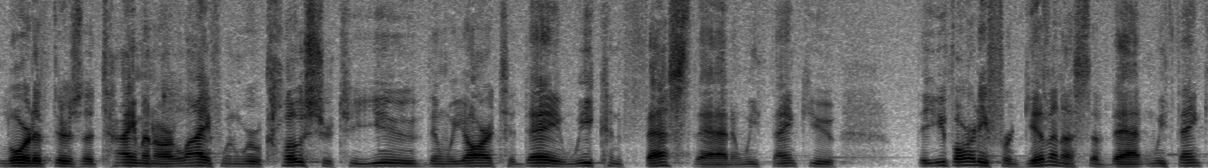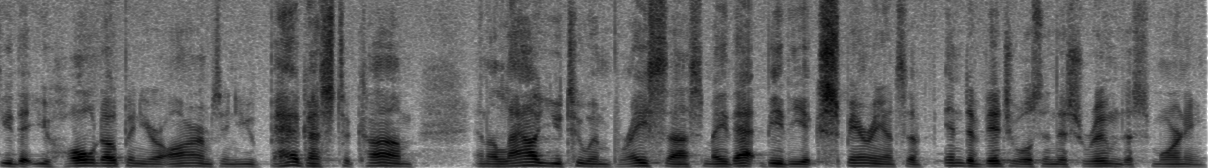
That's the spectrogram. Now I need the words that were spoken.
Lord, if there's a time in our life when we're closer to you than we are today, we confess that and we thank you that you've already forgiven us of that. And we thank you that you hold open your arms and you beg us to come and allow you to embrace us. May that be the experience of individuals in this room this morning.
